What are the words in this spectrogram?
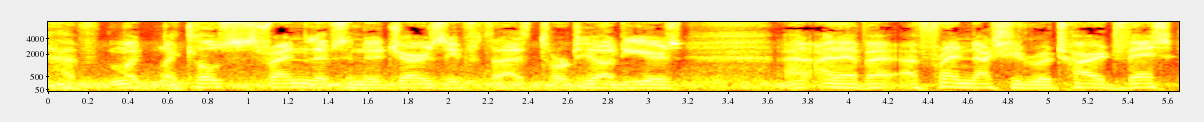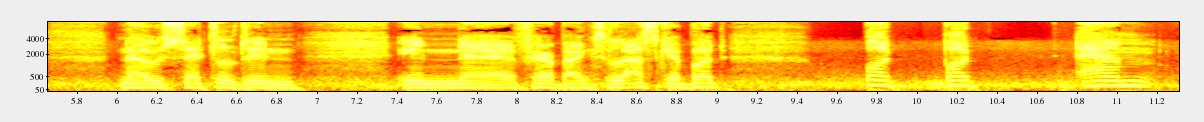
have my, my closest friend lives in New Jersey for the last thirty odd years, and I have a, a friend actually a retired vet now settled in in uh, Fairbanks, Alaska. But but but um,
